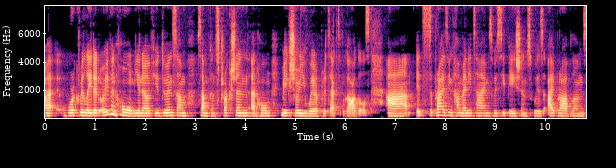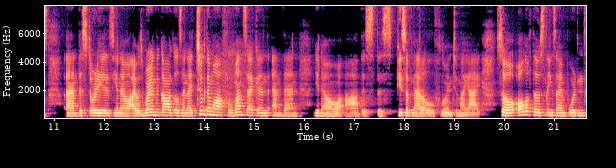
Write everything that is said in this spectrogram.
uh, work related or even home you know if you're doing some some construction at home make sure you wear protective goggles uh, it's surprising how many times we see patients with eye problems and the story is, you know, I was wearing the goggles and I took them off for one second, and then, you know, uh, this this piece of metal flew into my eye. So all of those things are important,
